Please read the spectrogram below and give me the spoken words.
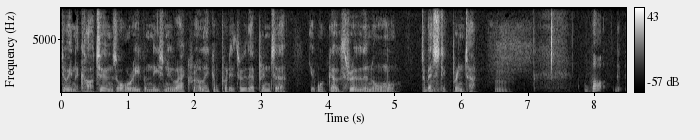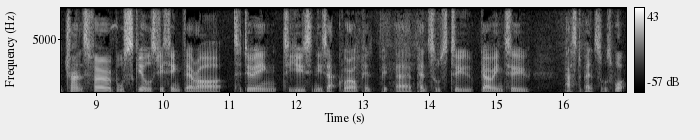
doing the cartoons or even these new aquarelle, they can put it through their printer. It would go through the normal domestic printer. What transferable skills do you think there are to doing to using these aquarelle pe- pe- uh, pencils to going to pastel pencils? What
